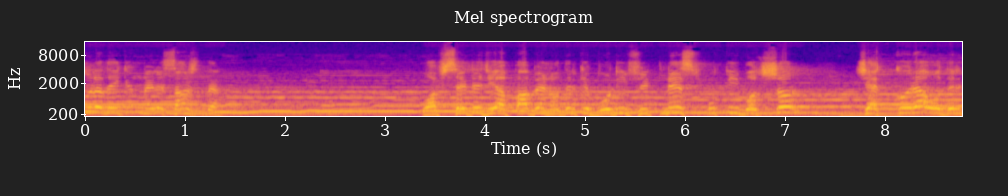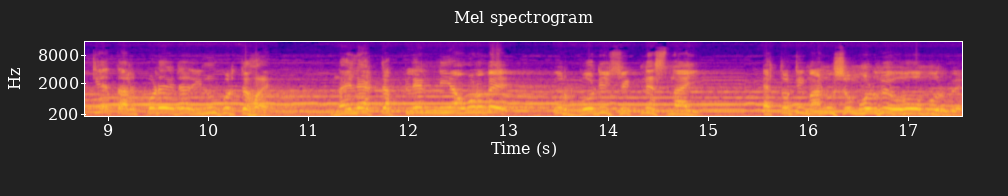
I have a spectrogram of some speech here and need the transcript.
করে দেখেন, নাহলে সার্চ দেন। ওয়েবসাইটে যে পাবেন, ওদেরকে বডি ফিটনেস প্রতি বছর চেক করে ওদেরকে তারপরে এটা রিনিউ করতে হয়। নাইলে একটা প্লেন নিয়ে উড়বে, ওর বডি ফিটনেস নাই। এতটি মানুষও মরবে, ও মরবে।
